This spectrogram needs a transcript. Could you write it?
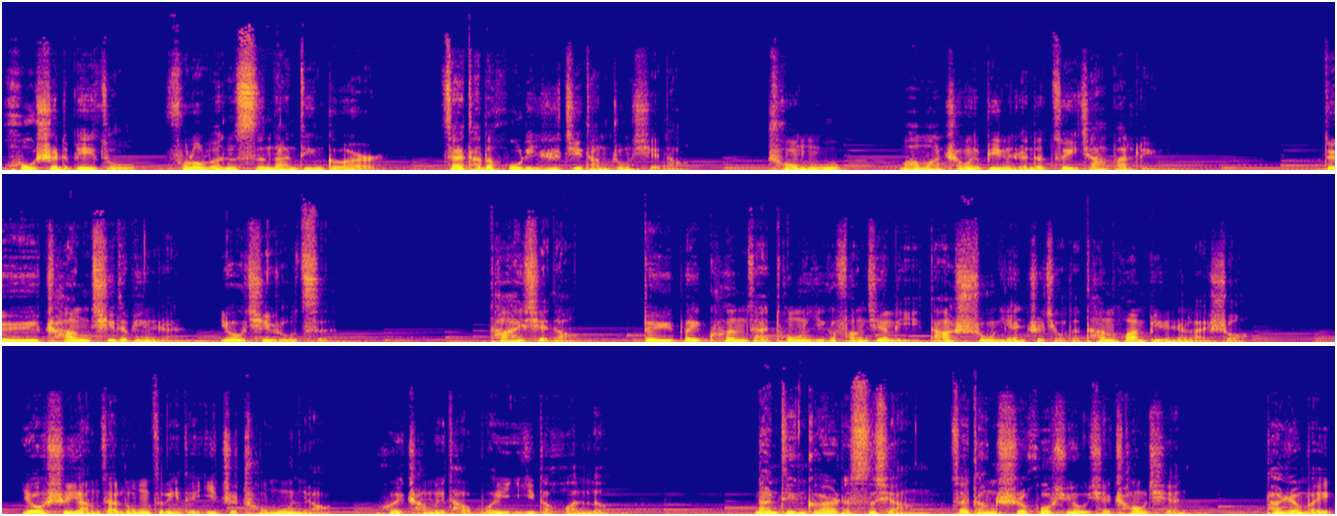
护士的鼻祖弗洛伦斯·南丁格尔在他的护理日记当中写道：“宠物往往成为病人的最佳伴侣，对于长期的病人尤其如此。”他还写道：“对于被困在同一个房间里达数年之久的瘫痪病人来说。”有时养在笼子里的一只宠物鸟会成为他唯一的欢乐。南丁格尔的思想在当时或许有些超前，他认为，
